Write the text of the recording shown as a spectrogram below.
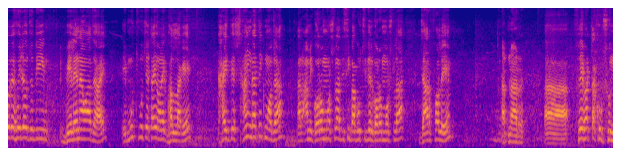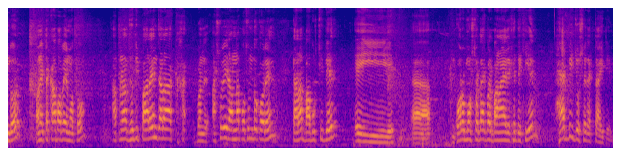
করে হইলেও যদি বেলে নেওয়া যায়, এই মুচমুচেটাই অনেক ভালো লাগে। খাইতে সাংঘাতিক মজা। আর আমি গরম মশলা দিছি, বাবুর্চিদের গরম মশলা, যার ফলে আপনার ফ্লেভারটা খুব সুন্দর, অনেকটা কাবাবের মতো। আপনারা যদি পারেন যারা মানে আসলেই রান্না পছন্দ করেন, তারা বাবুর্চিদের এই গরম মশলাটা একবার বানায় রেখে দেখিয়ে হ্যাপি জোশের একটা আইটেম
